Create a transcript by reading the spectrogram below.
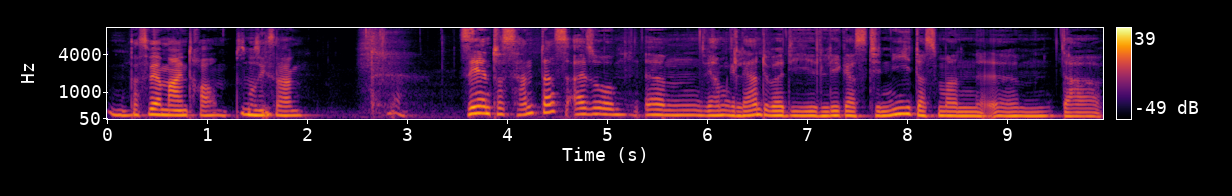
Mhm. Das wäre mein Traum, das mhm. muss ich sagen. Ja. Sehr interessant das. Also ähm, wir haben gelernt über die Legasthenie, dass man ähm, da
